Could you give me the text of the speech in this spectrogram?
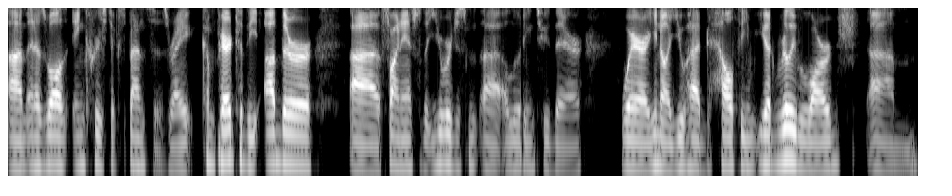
um, and as well as increased expenses, right? Compared to the other uh, financials that you were just uh, alluding to there, where you know you had healthy, you had really large um,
